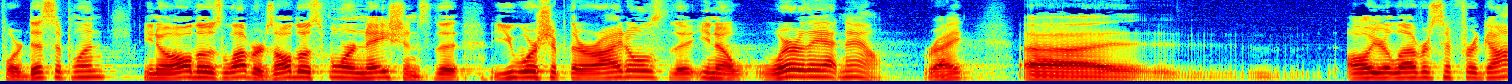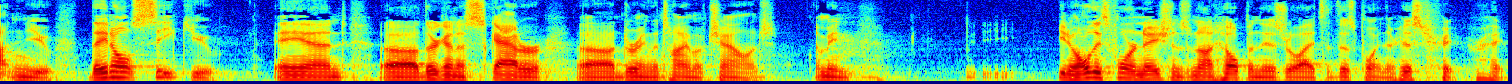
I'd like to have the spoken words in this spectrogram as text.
for discipline. You know, all those lovers, all those foreign nations, the, you worship their idols, the, you know, where are they at now, right? Uh, all your lovers have forgotten you, they don't seek you, and uh, they're going to scatter uh, during the time of challenge. I mean, you know, all these foreign nations are not helping the Israelites at this point in their history, right?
